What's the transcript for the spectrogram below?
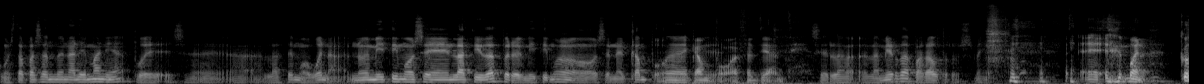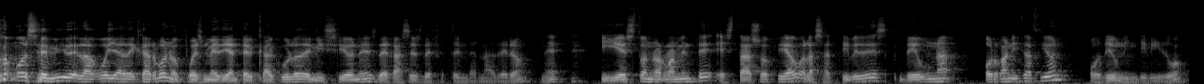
como está pasando en Alemania, pues eh, la hacemos buena. No emitimos en la ciudad, pero emitimos en el campo. En el Eh, campo, efectivamente. la, la mierda para otros. venga. Eh, bueno, ¿cómo se mide la huella de carbono? Pues mediante el cálculo de emisiones de gases de efecto invernadero. ¿eh? Y esto normalmente está asociado a las actividades de una organización o de un individuo.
